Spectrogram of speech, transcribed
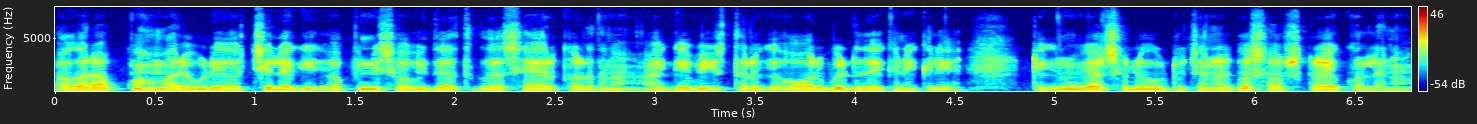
अगर आपको हमारी वीडियो अच्छी लगी, अपनी सभी दोस्तों के साथ शेयर कर देना। आगे भी इस तरह के और वीडियो देखने के लिए टेक्निकल सोलू यूट्यूब चैनल को सब्सक्राइब कर लेना।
